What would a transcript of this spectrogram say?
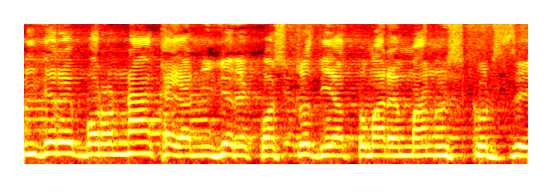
নিজের বড় না খাইয়া নিজের কষ্ট দিয়া তোমার মানুষ করছে।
